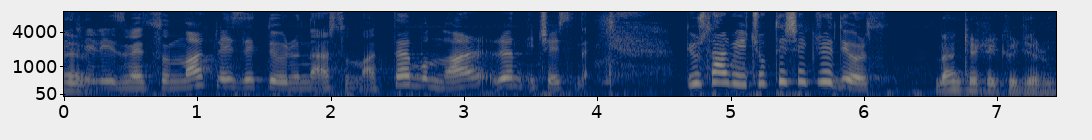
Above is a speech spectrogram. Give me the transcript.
Kaliteli hizmet sunmak, lezzetli ürünler sunmak da bunların içerisinde. Gürsel Bey çok teşekkür ediyoruz. Ben teşekkür ediyorum.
